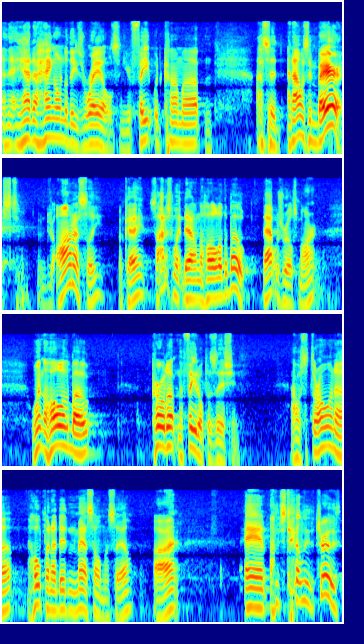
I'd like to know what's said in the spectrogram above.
and they had to hang onto these rails, and your feet would come up. And I said, and I was embarrassed, honestly. Okay, so I just went down the hull of the boat. That was real smart. Went in the hull of the boat, curled up in the fetal position. I was throwing up, hoping I didn't mess on myself. All right, and I'm just telling you the truth.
